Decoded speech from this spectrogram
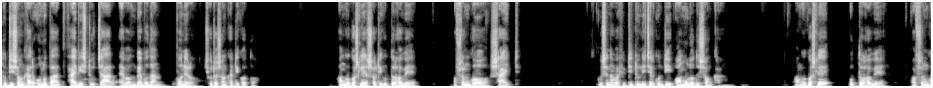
দুটি সংখ্যার অনুপাত ফাইভ ইস টু চার এবং ব্যবধান পনেরো, ছোট সংখ্যাটি কত? অঙ্ক সঠিক উত্তর হবে অপশন ঘ, ষাট। কোশ্চেন নাম্বার ফিফটি টু নিচের কোনটি অমূলদ সংখ্যা? অঙ্ক উত্তর হবে অপশন ঘ,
